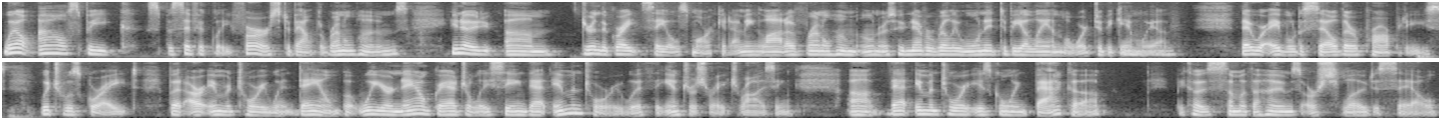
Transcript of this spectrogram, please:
Well, I'll speak specifically first about the rental homes. You know, um, during the great sales market, I mean, a lot of rental home owners who never really wanted to be a landlord to begin with. They were able to sell their properties, which was great, but our inventory went down. But we are now gradually seeing that inventory with the interest rates rising. Uh, that inventory is going back up because some of the homes are slow to sell.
